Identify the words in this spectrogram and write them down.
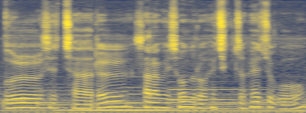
물 세차를 사람이 손으로 해 직접 해주고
